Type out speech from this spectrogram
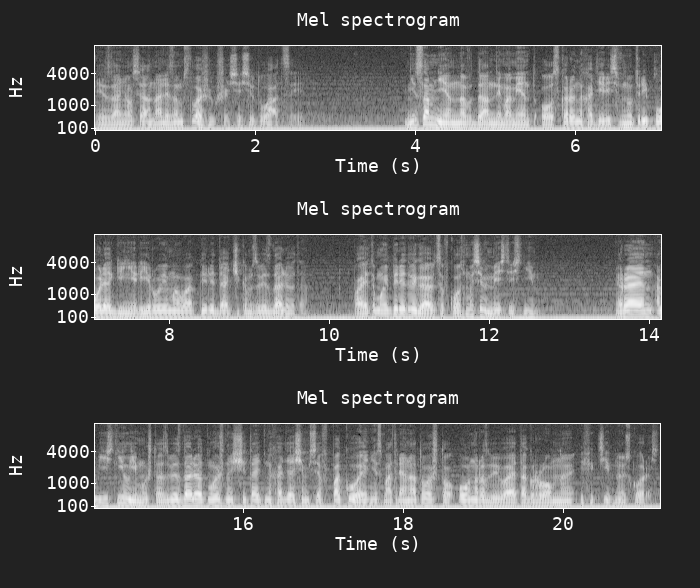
и занялся анализом сложившейся ситуации. Несомненно, в данный момент Оскары находились внутри поля, генерируемого передатчиком звездолета. Поэтому и передвигаются в космосе вместе с ним. Райан объяснил ему, что звездолет можно считать находящимся в покое, несмотря на то, что он развивает огромную эффективную скорость.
